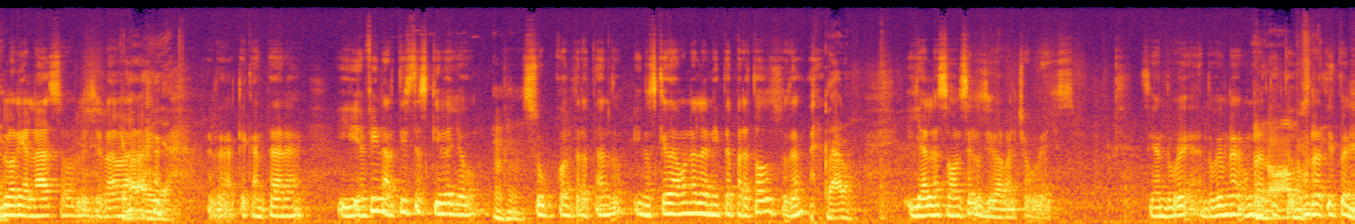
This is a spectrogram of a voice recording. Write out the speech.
Gloria Lazo, les llevaba a que cantara y en fin, artistas que iba yo subcontratando y nos quedaba una lanita para todos, ¿verdad? Claro. Y ya a las 11 los llevaba al show de ellos. Sí, anduve, anduve un, ratito, pues, un ratito en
